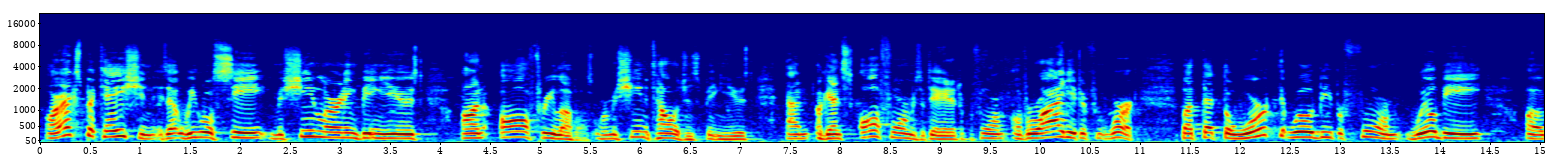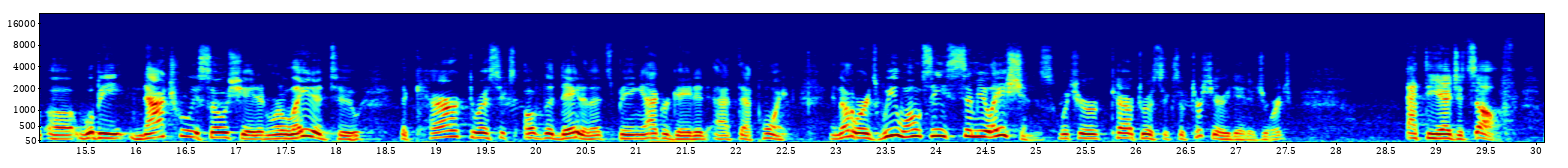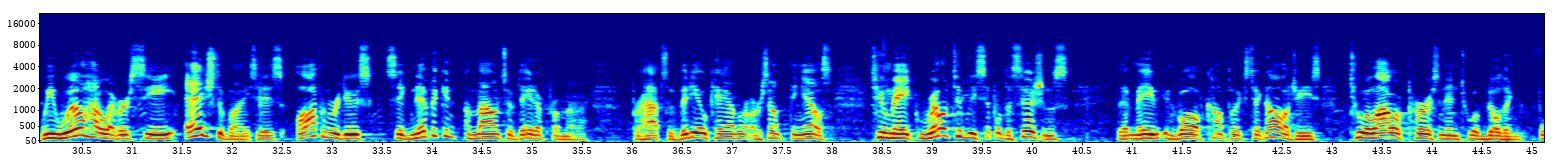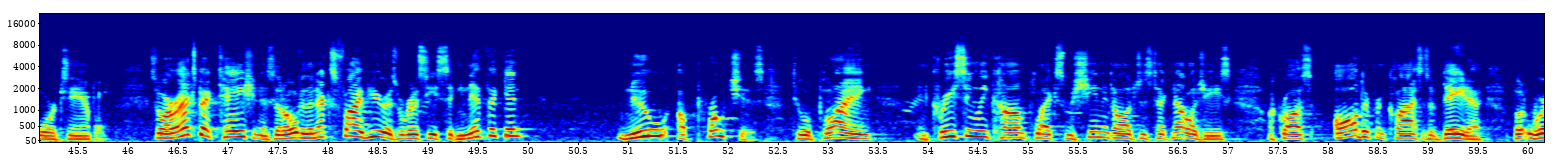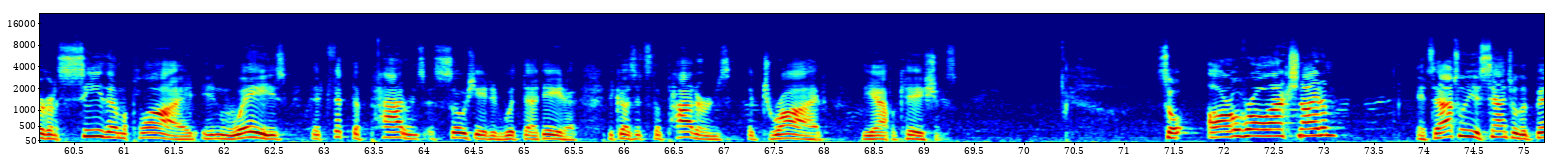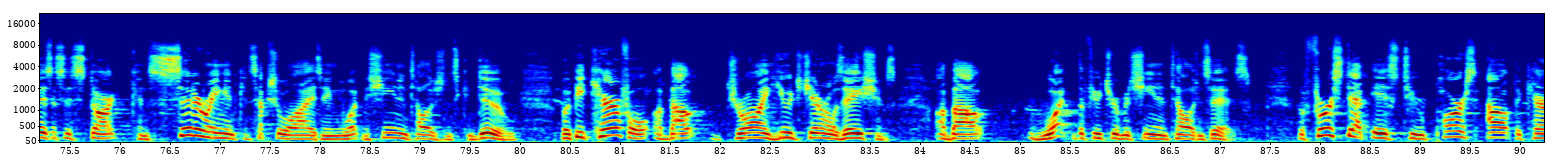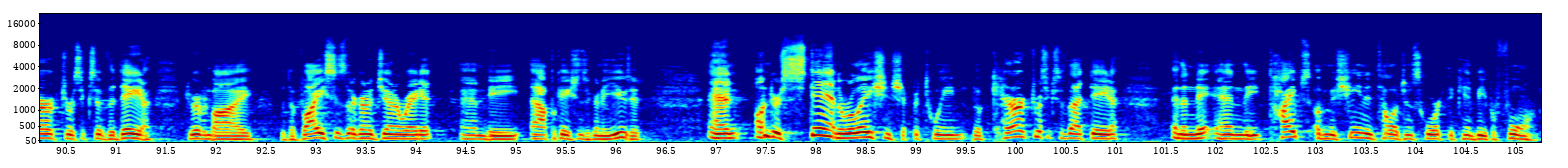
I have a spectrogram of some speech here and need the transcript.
Our expectation is that we will see machine learning being used on all three levels, or machine intelligence being used and against all forms of data to perform a variety of different work, but that the work that will be performed will be uh, uh, will be naturally associated and related to the characteristics of the data that's being aggregated at that point. In other words, we won't see simulations, which are characteristics of tertiary data, George, at the edge itself. We will, however, see edge devices often reduce significant amounts of data from a, perhaps a video camera or something else to make relatively simple decisions that may involve complex technologies to allow a person into a building, for example. So our expectation is that over the next five years, we're going to see significant new approaches to applying increasingly complex machine intelligence technologies across all different classes of data, but we're going to see them applied in ways that fit the patterns associated with that data, because it's the patterns that drive the applications. So our overall action item, it's absolutely essential that businesses start considering and conceptualizing what machine intelligence can do, but be careful about drawing huge generalizations about what the future of machine intelligence is. The first step is to parse out the characteristics of the data driven by the devices that are going to generate it and the applications that are going to use it, and understand the relationship between the characteristics of that data and the, and the types of machine intelligence work that can be performed.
